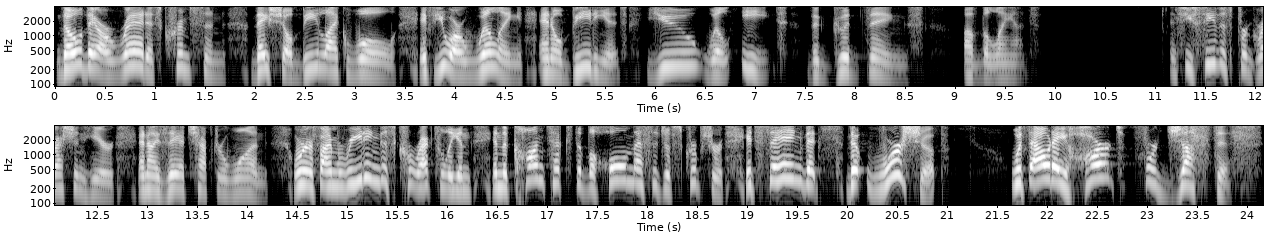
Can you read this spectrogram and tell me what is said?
Though they are red as crimson, they shall be like wool. If you are willing and obedient, you will eat the good things of the land. And so you see this progression here in Isaiah chapter 1, where if I'm reading this correctly in, in the context of the whole message of Scripture, it's saying that, that worship without a heart for justice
